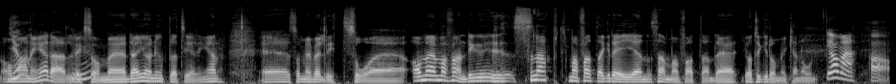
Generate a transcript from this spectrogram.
om Ja. man är där liksom. Eh, Där gör ni uppdateringar eh, som är väldigt så, eh, ja men vad fan, det är snabbt, man fattar grejen, sammanfattande. Jag tycker de är kanon. Jag med. Ja,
